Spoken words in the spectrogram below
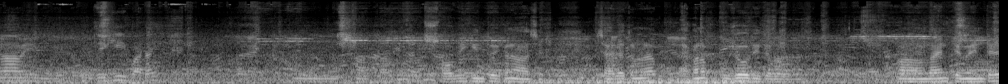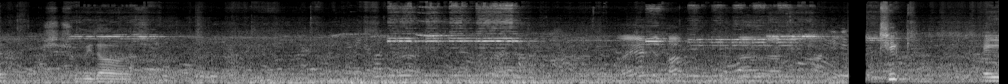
না, আমি দেখি পাঠাই। সবই কিন্তু এখানে আছে। চাইলে তোমরা এখনও পুজোও দিতে পারবে। অনলাইন পেমেন্টের সুবিধাও আছে। ঠিক এই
